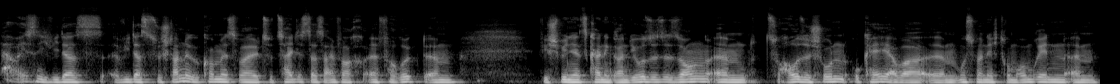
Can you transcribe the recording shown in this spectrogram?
ja, weiß nicht, wie das, wie das zustande gekommen ist, weil zurzeit ist das einfach äh, verrückt. Ähm, wir spielen jetzt keine grandiose Saison, ähm, zu Hause schon okay, aber ähm, muss man nicht drum herum reden. Ähm,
